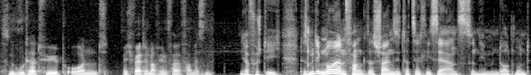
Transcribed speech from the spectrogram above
ist ein guter Typ und ich werde ihn auf jeden Fall vermissen. Ja, verstehe ich. Das mit dem Neuanfang, das scheinen sie tatsächlich sehr ernst zu nehmen in Dortmund.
